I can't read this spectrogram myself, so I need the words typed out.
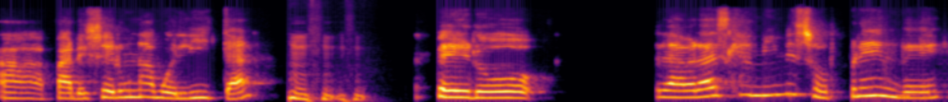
a, parecer una abuelita, pero la verdad es que a mí me sorprende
